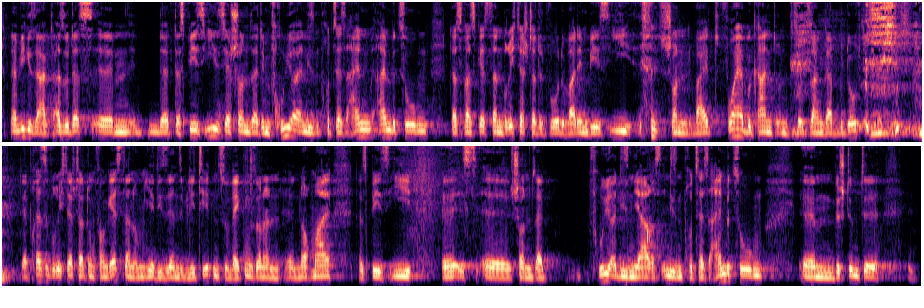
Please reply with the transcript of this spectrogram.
Na, wie gesagt, also das, ähm, das BSI ist ja schon seit dem Frühjahr in diesen Prozess ein, einbezogen. Das, was gestern Bericht erstattet wurde, war dem BSI schon weit vorher bekannt und sozusagen da bedurfte es nicht der Presseberichterstattung von gestern, um hier die Sensibilitäten zu wecken, sondern äh, nochmal, das BSI äh, ist äh, schon seit Frühjahr diesen Jahres in diesen Prozess einbezogen. Ähm, bestimmte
